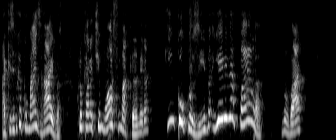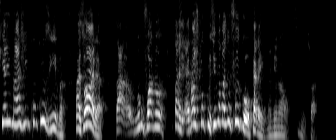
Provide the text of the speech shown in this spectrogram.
Aqui você fica com mais raiva, porque o cara te mostra uma câmera que inconclusiva e ele ainda fala no VAR que a imagem é inconclusiva. Mas olha, tá, não vai. Não, peraí, a imagem é conclusiva, mas não foi gol. Peraí, não, seguinte, olha.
